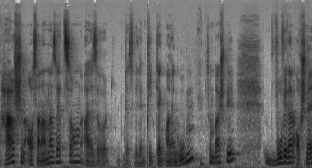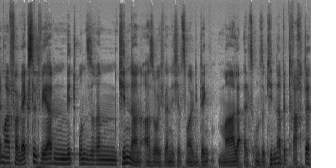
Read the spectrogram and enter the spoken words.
harschen Auseinandersetzung, also das Wilhelm-Pieck-Denkmal in Guben zum Beispiel, wo wir dann auch schnell mal verwechselt werden mit unseren Kindern. Also ich, wenn ich jetzt mal die Denkmale als unsere Kinder betrachte,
